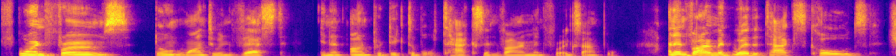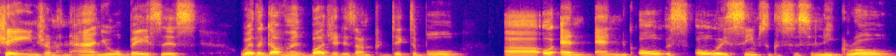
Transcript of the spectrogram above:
Foreign firms don't want to invest in an unpredictable tax environment, for example. An environment where the tax codes change on an annual basis, where the government budget is unpredictable, uh, and and always always seems to consistently grow,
